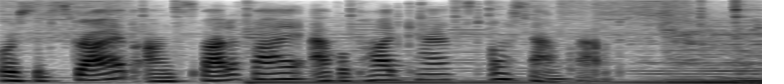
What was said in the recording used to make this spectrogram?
or subscribe on Spotify, Apple Podcast, or SoundCloud.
